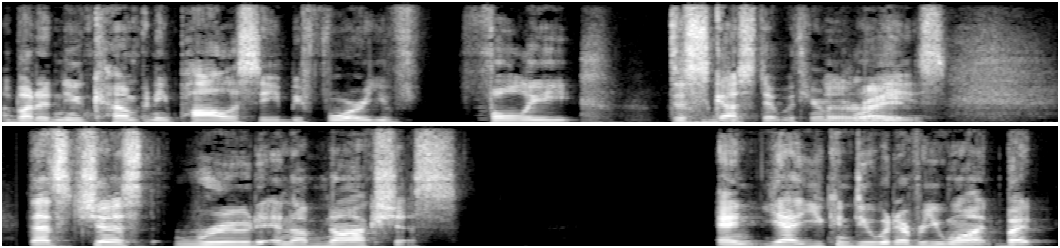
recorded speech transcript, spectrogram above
about a new company policy before you've fully discussed it with your Right. employees. That's just rude and obnoxious. And yeah, you can do whatever you want, but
